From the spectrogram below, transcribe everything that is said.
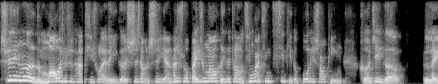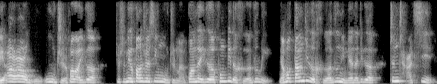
薛定谔的猫就是他提出来的一个思想试验。他是说，把一只猫和一个装有氢化氢气体的玻璃烧瓶和这个镭二二五物质放到一个就是那个放射性物质嘛，关在一个封闭的盒子里。然后当这个盒子里面的这个侦察器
